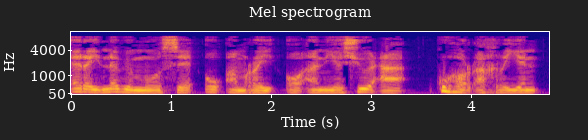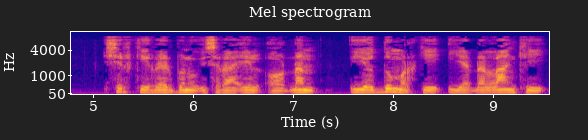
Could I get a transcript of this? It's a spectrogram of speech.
erey nebi muuse u amray oo aan yeshuuca ku hor akhriyin shirkii reer banu israa'iil oo dhan iyo dumarkii iyo dhallaankii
